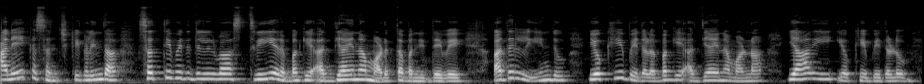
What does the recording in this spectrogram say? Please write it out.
ಅನೇಕ ಸಂಚಿಕೆಗಳಿಂದ ಸತ್ಯವೇದದಲ್ಲಿರುವ ಸ್ತ್ರೀಯರ ಬಗ್ಗೆ ಅಧ್ಯಯನ ಮಾಡುತ್ತಾ ಬಂದಿದ್ದೇವೆ. ಅದರಲ್ಲಿ ಇಂದು ಯೊಖೇಬೇದಳ ಬಗ್ಗೆ ಅಧ್ಯಯನ ಮಾಡೋಣ. ಯಾರೀ ಯೊಖೇಬೇದಳು?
